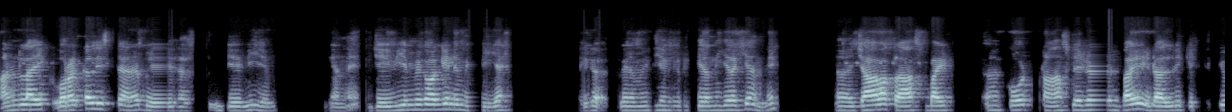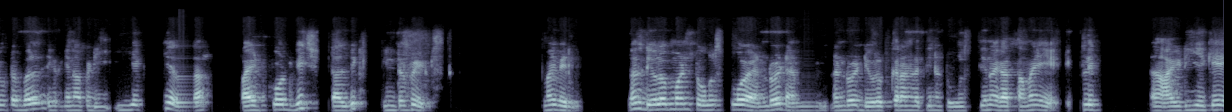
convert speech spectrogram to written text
unlike Oracle standard based JVM යන්න ජවම් එක වගේ නෙමෙයි එක වෙන විදිහකට කියන්න කියලා කියන්නේ Java class byte code translated by Dalvik executable එකට කියන අපේ DEX කියලා byte code which Dalvik interprets මයි වෙන්නේ ඊට development tools for Android Android develop කරන්න තියෙන tools තියෙන එකක් තමයි Eclipse uh, IDE එකේ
